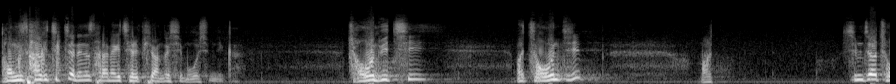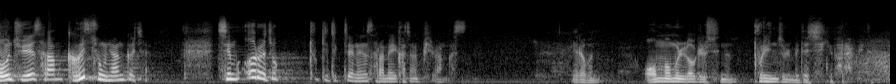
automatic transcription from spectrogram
동사하기 직전에 있는 사람에게 제일 필요한 것이 무엇입니까? 좋은 위치, 뭐 좋은 집, 뭐 심지어 좋은 주위의 사람 그것이 중요한 거죠. 지금 얼어 죽, 기 직전에 있는 사람에게 가장 필요한 것은 여러분 온몸을 녹일 수 있는 불인 줄 믿으시기 바랍니다.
